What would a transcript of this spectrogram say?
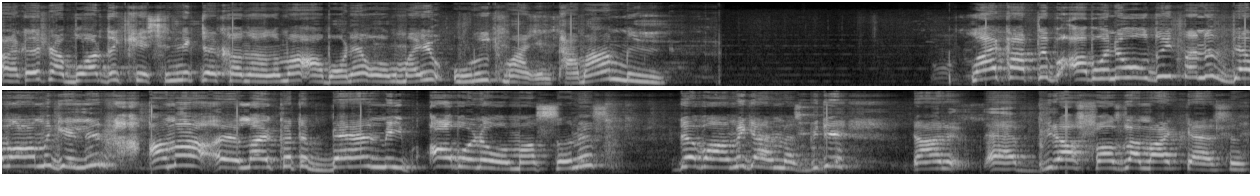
Arkadaşlar bu arada kesinlikle kanalıma abone olmayı unutmayın tamam mı? Like atıp abone olduysanız devamı gelir ama e, like atıp beğenmeyip abone olmazsanız devamı gelmez. Bir de yani e, biraz fazla like gelsin.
